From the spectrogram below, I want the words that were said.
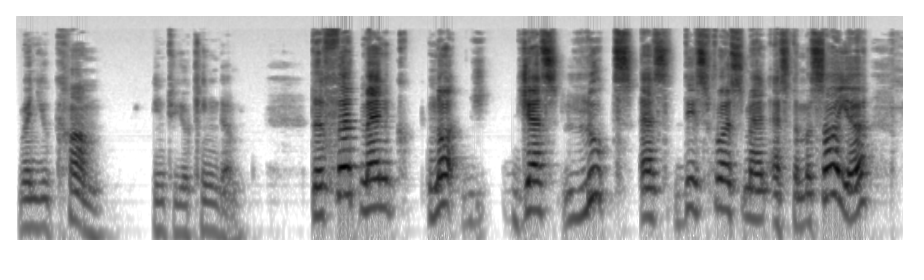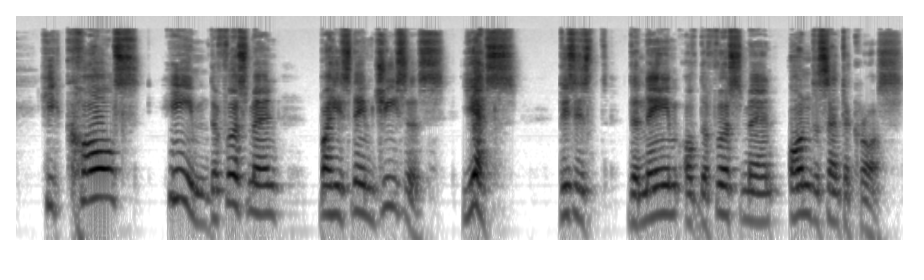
when you come into your kingdom. The third man not just looks as this first man as the Messiah, he calls him, the first man, by his name Jesus. Yes, this is the name of the first man on the Santa Cross.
